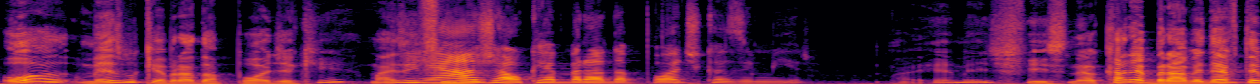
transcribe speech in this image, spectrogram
Ou mesmo Quebrado a Pod aqui. Mas enfim. Reaja ao quebrada pode, Casemiro. Aí é meio difícil, né? O cara é brabo, ele deve ter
